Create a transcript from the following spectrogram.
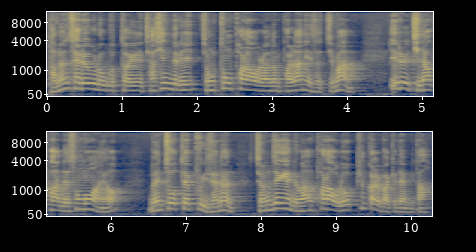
다른 세력으로부터의 자신들이 정통 파라오라는 반란이 있었지만 이를 진압하는 데 성공하여 멘투호테프 2세는 전쟁에 능한 파라오로 평가를 받게 됩니다.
